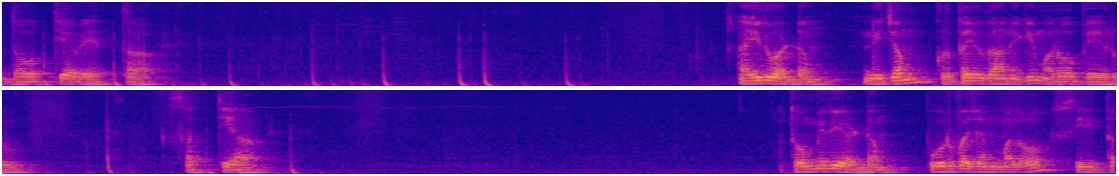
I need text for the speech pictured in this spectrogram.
దౌత్యవేత్త. ఐదు అడ్డం. నిజం కృతయుగానికి మరో పేరు. సత్య. తొమ్మిది అడ్డం. పూర్వజన్మలో సీత.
